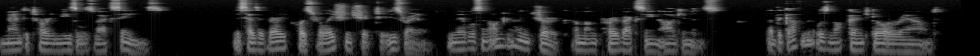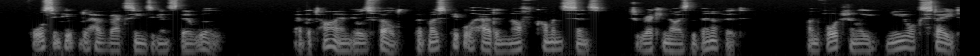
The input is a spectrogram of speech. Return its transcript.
mandatory measles vaccines. This has a very close relationship to Israel, there was an ongoing joke among pro vaccine arguments that the government was not going to go around forcing people to have vaccines against their will. At the time, it was felt that most people had enough common sense to recognize the benefit Unfortunately, New York State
